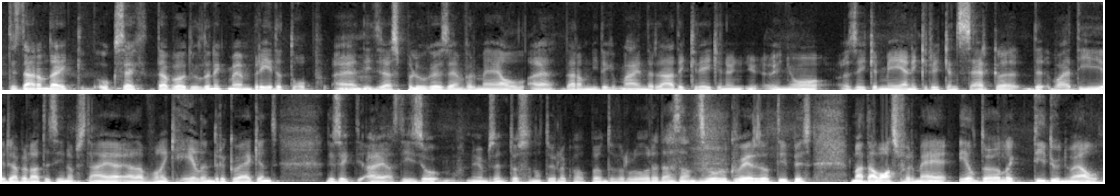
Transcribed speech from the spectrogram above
Het is daarom dat ik ook zeg, dat bedoelde ik met een brede top. hè. Mhm. Die zes ploegen zijn voor mij al, eh, daarom niet, maar inderdaad, ik reken Un- Union zeker mee en ik reken Cercle, de, wat die hier hebben laten zien op Staaien, ja, dat vond ik heel indrukwekkend. Dus ik, als die zo, nu hebben ze intussen natuurlijk wel punten verloren, dat is dan zo ook weer zo typisch. Maar dat was voor mij heel duidelijk, die doen wel.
